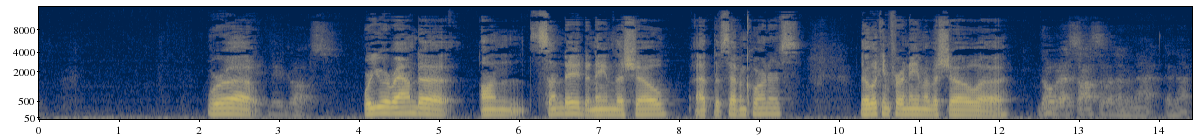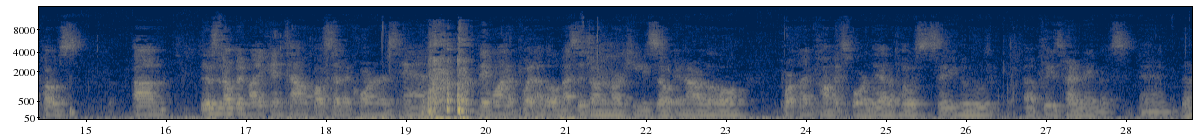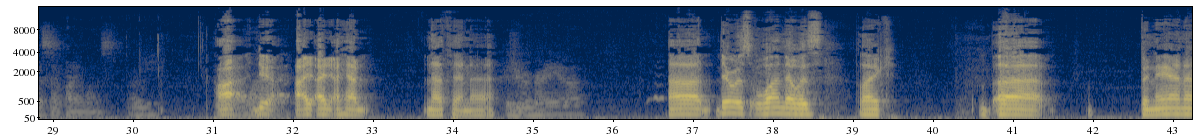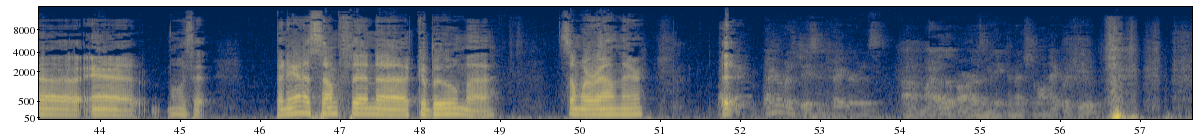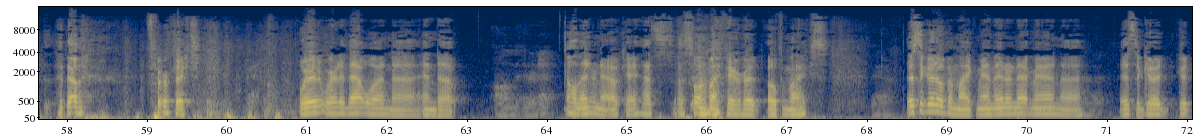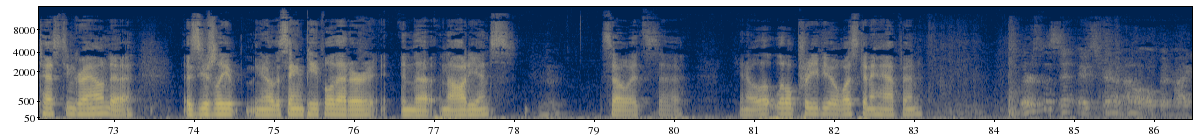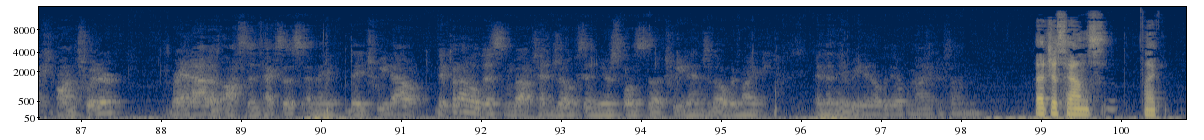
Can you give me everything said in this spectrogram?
We're uh, Name drops. were you around uh on Sunday to name the show at the Seven Corners? They're looking for a name of a show. Uh, No, but I saw some of them in that in that post. Um, there's an open mic in town called Seven Corners, and they want to put a little message on the marquee. So in our little Portland comics board, they had a post say, "Who, uh, please try to name this." And there are some funny ones. Uh, dude, I, I, I had nothing. Uh, Did you remember any of them? Uh, there was one that was like, uh, banana and what was it? Banana something, uh, kaboom, uh, somewhere around there. My, Uh, my favorite was Jason Traeger's uh, "My Other Bar is an Eight-Dimensional Hypercube." that perfect. Where where did that one uh, end up? On the internet. Oh, the internet. Okay, that's that's one of my favorite open mics. Yeah. It's a good open mic, man. The internet, man. Uh, it's a good good testing ground. Uh, it's usually you know the same people that are in the in the audience, Mhm. so it's uh, you know a little preview of what's going to happen. There's this experimental open mic on Twitter, ran out of Austin, Texas, and they, they tweet out, they put out a list of about 10 jokes, and you're supposed to tweet into the open mic, and then they read it over the open mic or something. That just sounds like.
